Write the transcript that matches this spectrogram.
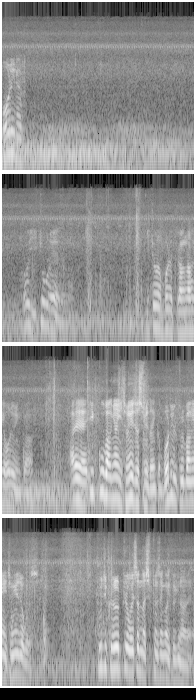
머리를 거의 이쪽으로 해야 되나? 이쪽으로 머리 들락날하기 어려우니까 아예 입구 방향이 정해졌습니다. 그러니까 머리를 둘 방향이 정해져 버렸어요. 굳이 그럴 필요가 있었나 싶은 생각이 들긴 하네요.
